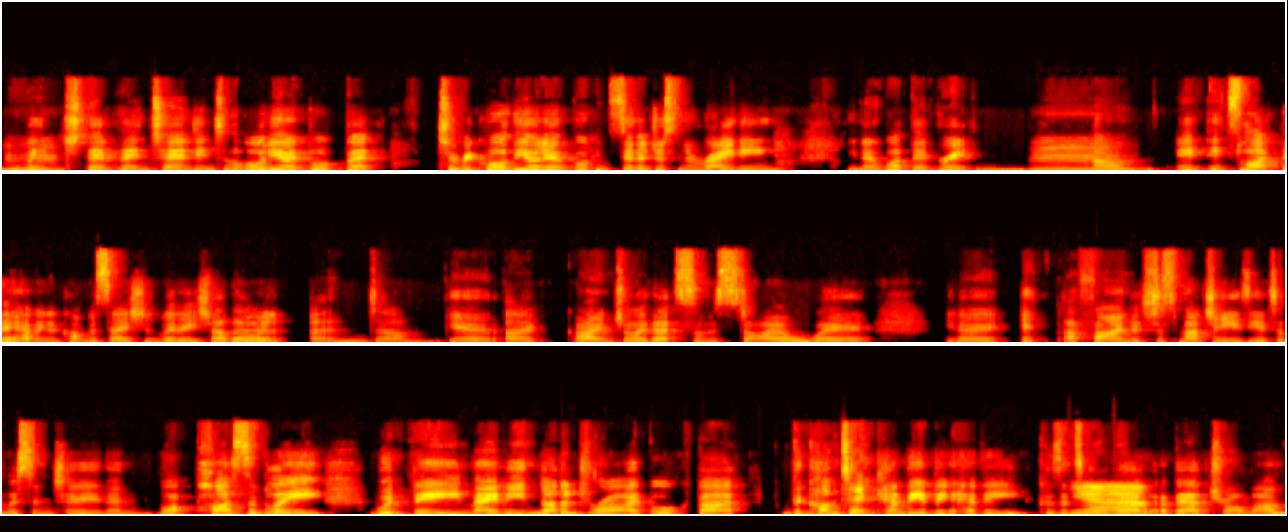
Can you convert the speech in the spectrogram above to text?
mm-hmm. which they've then turned into the audio book, but to record the audiobook instead of just narrating, you know, what they've written. Mm. Um, it, it's like they're having a conversation with each other. And um, yeah, I, I enjoy that sort of style where, you know, it, I find it's just much easier to listen to than what possibly would be maybe not a dry book, but the content can be a bit heavy because it's yeah. all about about trauma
